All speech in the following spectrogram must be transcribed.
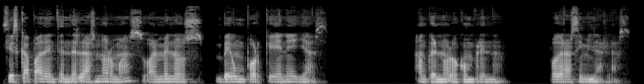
Si es capaz de entender las normas, o al menos ve un porqué en ellas, aunque no lo comprenda, podrá asimilarlas.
